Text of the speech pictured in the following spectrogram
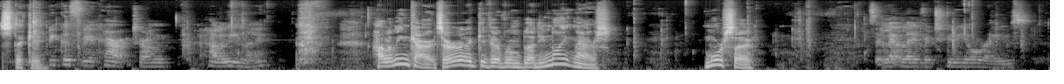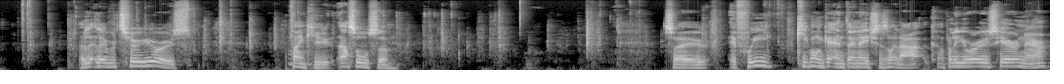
sticky. Be good for your character on Halloween though. Halloween character, I give everyone bloody nightmares. More so. It's a little over two euros. A little over two euros. Thank you. That's awesome. So if we keep on getting donations like that, a couple of euros here and there,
